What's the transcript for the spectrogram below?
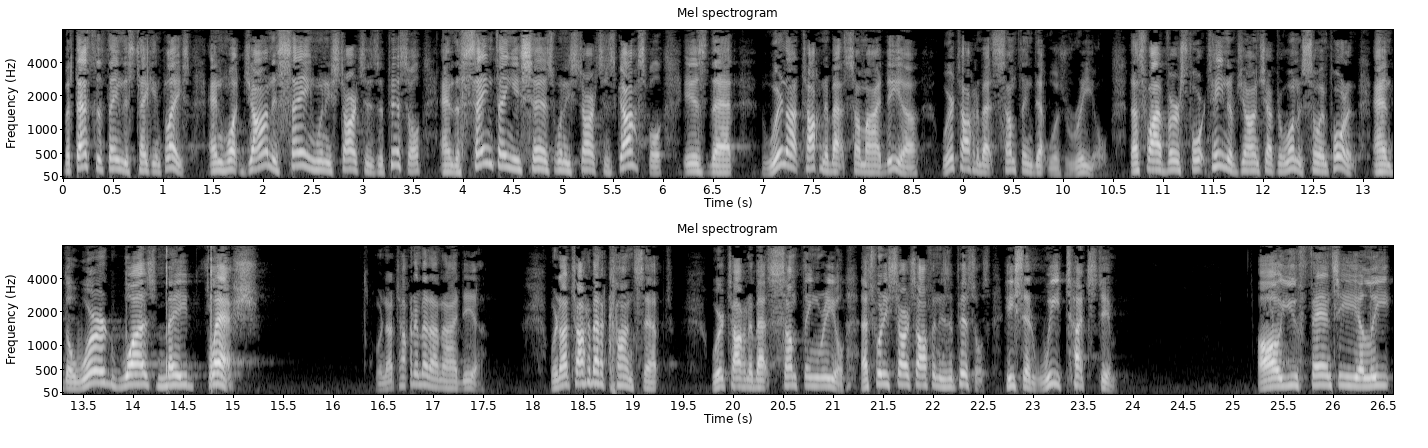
But that's the thing that's taking place. And what John is saying when he starts his epistle, and the same thing he says when he starts his gospel, is that we're not talking about some idea, we're talking about something that was real. That's why verse 14 of John chapter 1 is so important. And the word was made flesh. We're not talking about an idea. We're not talking about a concept. We're talking about something real. That's what he starts off in his epistles. He said, we touched him. All you fancy elite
